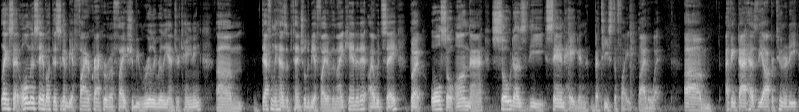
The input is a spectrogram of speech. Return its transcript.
like I said, all I'm going to say about this is going to be a firecracker of a fight. Should be really, really entertaining. Um, definitely has the potential to be a fight of the night candidate, I would say. But also on that, so does the Sandhagen Batista fight, by the way. Um, I think that has the opportunity.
